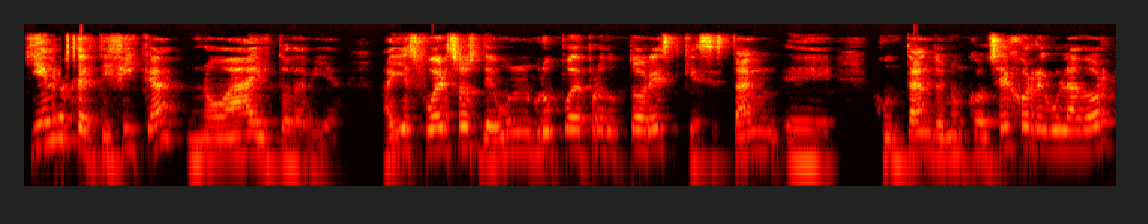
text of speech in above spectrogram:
¿Quién los certifica? No hay todavía. Hay esfuerzos de un grupo de productores que se están eh, juntando en un consejo regulador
